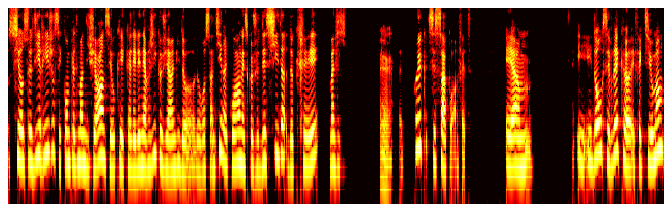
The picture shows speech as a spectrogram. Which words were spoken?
si on se dirige, c'est complètement différent. C'est OK, quelle est l'énergie que j'ai envie de, de, ressentir et comment est-ce que je décide de créer ma vie. Mmh. Le truc, c'est ça, quoi, en fait. Et, euh, et, et, donc, c'est vrai qu'effectivement,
